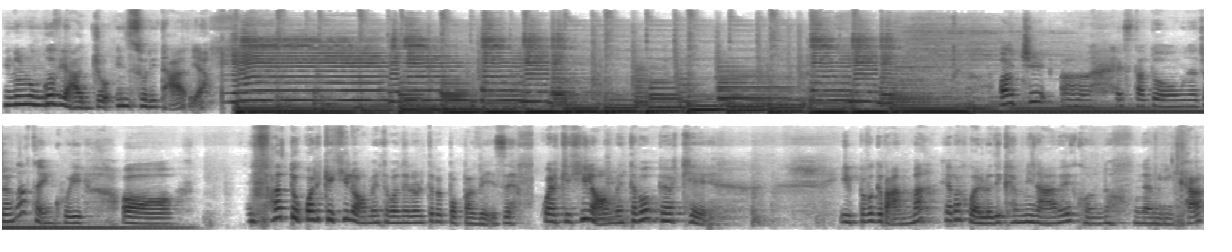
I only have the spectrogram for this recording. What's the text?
in un lungo viaggio in solitaria. Oggi uh, è stata una giornata in cui ho fatto qualche chilometro nell'oltrepo pavese. Qualche chilometro perché il programma era quello di camminare con un'amica,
